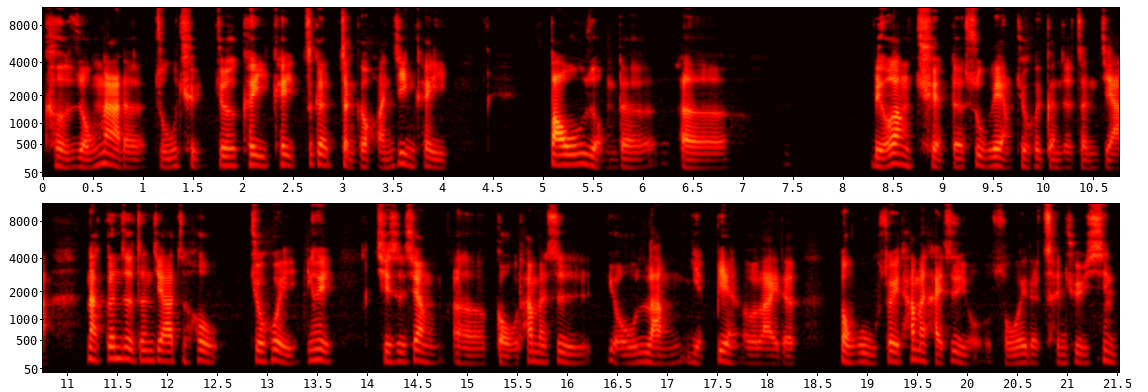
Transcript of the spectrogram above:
可容纳的族群，就是可以可以这个整个环境可以包容的呃流浪犬的数量就会跟着增加。那跟着增加之后，就会因为其实像呃狗，它们是由狼演变而来的动物，所以它们还是有所谓的成群性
